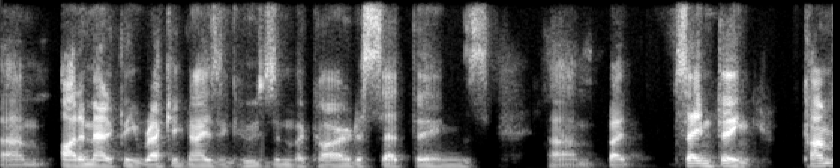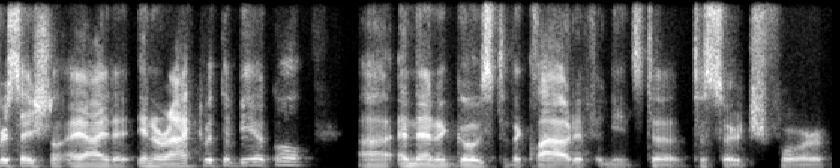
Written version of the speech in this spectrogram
um, automatically recognizing who's in the car to set things. Um, but same thing, conversational AI to interact with the vehicle, uh, and then it goes to the cloud if it needs to to search for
